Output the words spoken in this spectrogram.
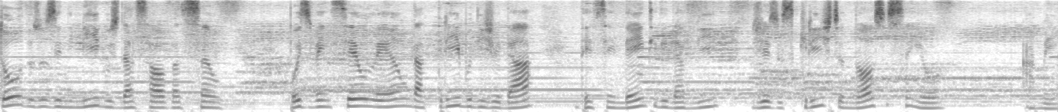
todos os inimigos da salvação, pois venceu o leão da tribo de Judá, descendente de Davi, Jesus Cristo, nosso Senhor. Amém.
